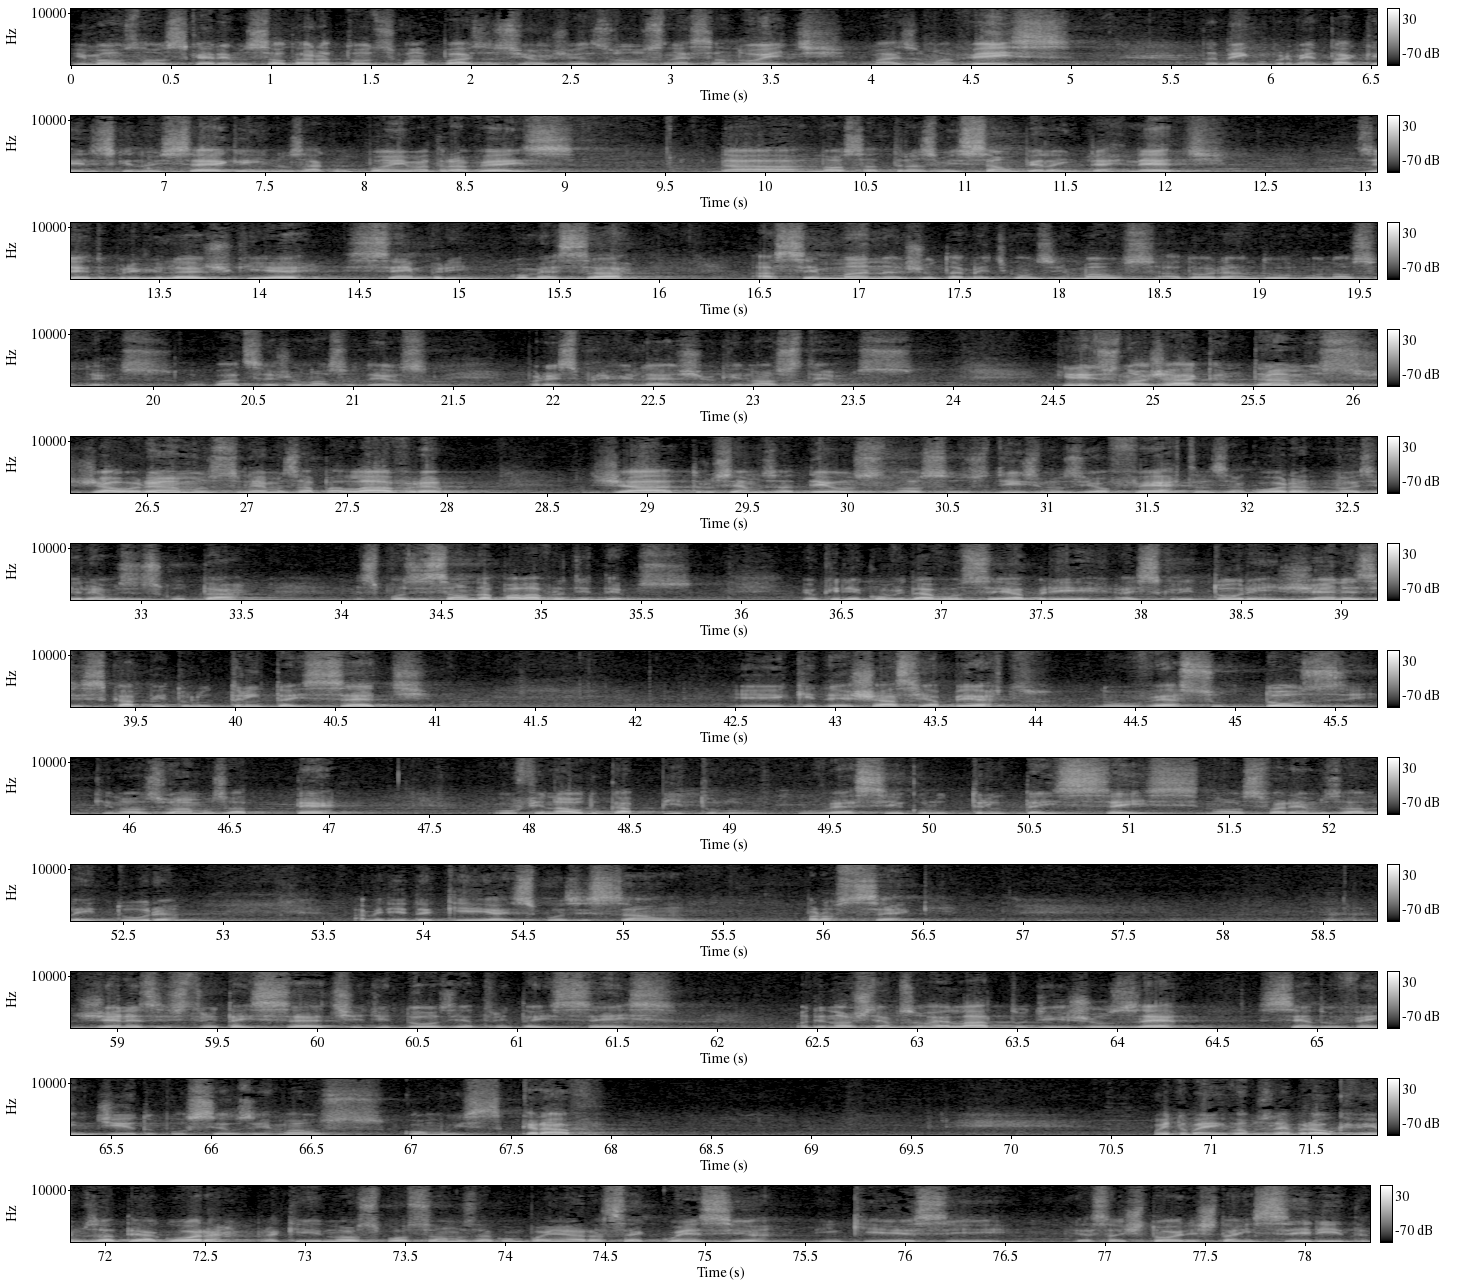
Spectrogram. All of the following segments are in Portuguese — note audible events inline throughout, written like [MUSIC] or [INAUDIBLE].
Irmãos, nós queremos saudar a todos com a paz do Senhor Jesus nessa noite, mais uma vez. Também cumprimentar aqueles que nos seguem e nos acompanham através da nossa transmissão pela internet. Dizer do privilégio que é sempre começar a semana juntamente com os irmãos, adorando o nosso Deus. Louvado seja o nosso Deus por esse privilégio que nós temos. Queridos, nós já cantamos, já oramos, lemos a palavra, já trouxemos a Deus nossos dízimos e ofertas, agora nós iremos escutar a exposição da palavra de Deus. Eu queria convidar você a abrir a Escritura em Gênesis capítulo 37 e que deixasse aberto no verso 12, que nós vamos até o final do capítulo, o versículo 36. Nós faremos a leitura à medida que a exposição prossegue. Gênesis 37, de 12 a 36, onde nós temos o relato de José sendo vendido por seus irmãos como escravo. Muito bem, vamos lembrar o que vimos até agora, para que nós possamos acompanhar a sequência em que esse, essa história está inserida.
